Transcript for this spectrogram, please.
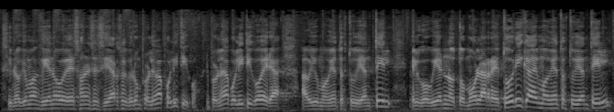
sino que más bien obedece a una necesidad de resolver un problema político. El problema político era, había un movimiento estudiantil, el gobierno tomó la retórica del movimiento estudiantil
